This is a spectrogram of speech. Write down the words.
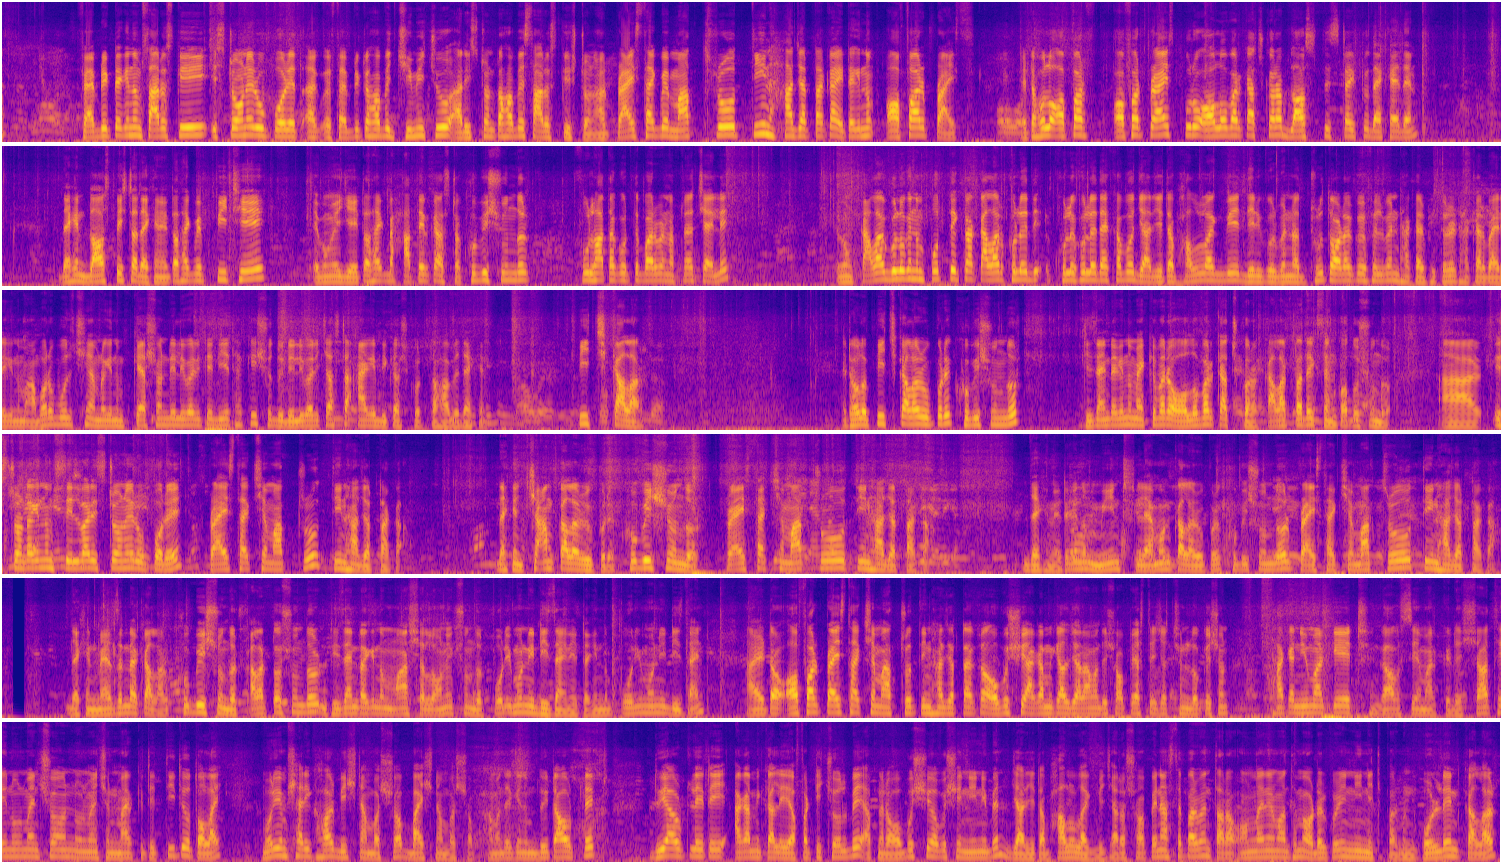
ফ্যাব্রিকটা কিন্তু সারস্কি স্টোনের উপরে ফ্যাব্রিকটা হবে জিমিচু আর স্টোনটা হবে সারস্কি স্টোন। আর প্রাইস থাকবে মাত্র তিন হাজার টাকা। এটা কিন্তু অফার প্রাইস এটা হলো অফার অফার প্রাইস পুরো অল ওভার কাজ করা। ব্লাউজ পিসটা একটু দেখায় দেন। দেখেন ব্লাউজ পিসটা দেখেন, এটা থাকবে পিঠে এবং এই যে এটা থাকবে হাতের কাজটা। খুবই সুন্দর, ফুল হাতা করতে পারবেন আপনারা চাইলে। এবং কালারগুলো কিন্তু প্রত্যেকটা কালার খুলে খুলে খুলে দেখাবো, যার যেটা ভালো লাগবে, দেরি করবেন না, দ্রুত অর্ডার করে ফেলবেন। ঢাকার ভিতরে, ঢাকার বাইরে কিন্তু আবারও বলছি, আমরা কিন্তু ক্যাশ অন ডেলিভারিতে দিয়ে থাকি, শুধু ডেলিভারি চার্জটা আগে বিকাশ করতে হবে, দেখেন। পিচ কালার এটা হলো পিচ কালার উপরে, খুবই সুন্দর। ডিজাইনটা কিন্তু একেবারে অল ওভার কাজ করা কালারটা দেখছেন কত সুন্দর। আর স্টোনটা কিন্তু সিলভার স্টোনের উপরে। প্রাইস থাকছে মাত্র তিন হাজার টাকা। দেখেন চাম কালারের উপরে। খুবই সুন্দর। প্রাইস থাকছে মাত্র তিন হাজার টাকা। দেখেন, এটা কিন্তু মিন্ট লেমন কালার উপরে। খুবই সুন্দর। প্রাইস থাকছে মাত্র তিন হাজার টাকা। দেখেন, ম্যাজেন্ডা কালার খুবই সুন্দর, কালারটাও সুন্দর, ডিজাইনটা কিন্তু মার্শাল্লাহ অনেক সুন্দর। পরিমণি ডিজাইন এটা, কিন্তু পরিমণি ডিজাইন। আর এটা অফার প্রাইস থাকছে মাত্র তিন হাজার টাকা। অবশ্যই আগামীকাল যারা আমাদের শপে আসতে যাচ্ছেন location Dhaka new market, Gausia মার্কেটের সাথে নূর ম্যানশন নূর ম্যানশন মার্কেটের তৃতীয় তলায়, মরিয়ম শাড়ি ঘর বিশ নাম্বার শপ, বাইশ নাম্বার শপ। আমাদের কিন্তু দুইটা আউটলেট দুই আউটলেটে আগামীকাল এই অফারটি চলবে। আপনারা অবশ্যই অবশ্যই নিয়ে নেবেন। যার যেটা ভালো লাগবে, যারা শপে আসতে পারবেন, তারা অনলাইনের মাধ্যমে অর্ডার করে নিয়ে নিতে পারবেন। গোল্ডেন কালার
